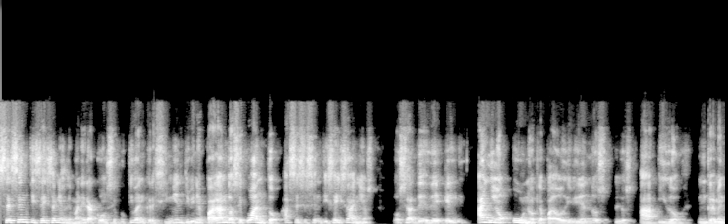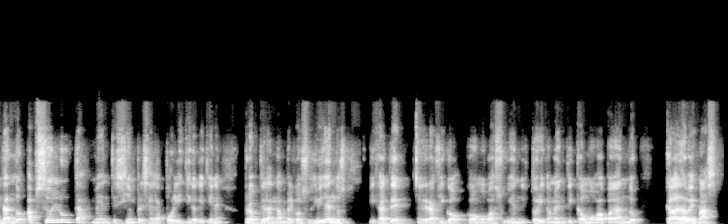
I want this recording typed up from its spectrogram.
66 años de manera consecutiva en crecimiento y viene pagando hace cuánto? Hace 66 años. O sea, desde el año 1 que ha pagado dividendos, los ha ido incrementando absolutamente siempre. Esa es la política que tiene Procter Gamble con sus dividendos. Fíjate el gráfico, cómo va subiendo históricamente y cómo va pagando cada vez más.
